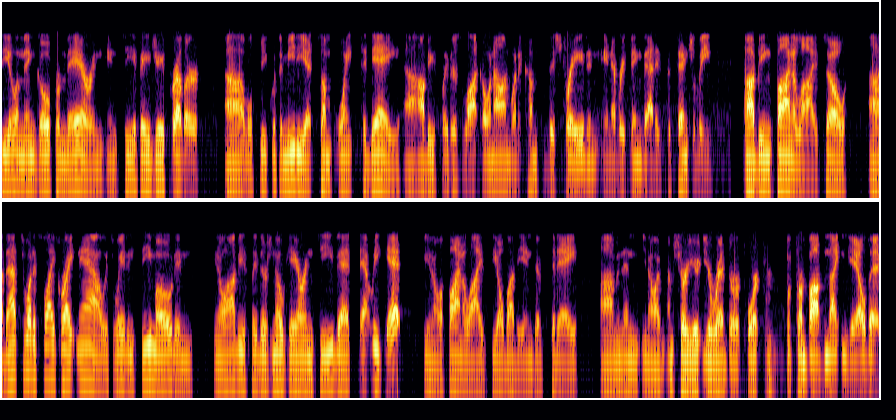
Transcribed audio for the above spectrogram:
deal, and then go from there and, and see if AJ Preller uh, will speak with the media at some point today. Uh, obviously, there's a lot going on when it comes to this trade and, and everything that is potentially uh, being finalized. So uh, that's what it's like right now. It's wait and see mode, and you know, obviously, there's no guarantee that that we get you know a finalized deal by the end of today. Um, and then you know, I'm, I'm sure you you read the report from from Bob Nightingale that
